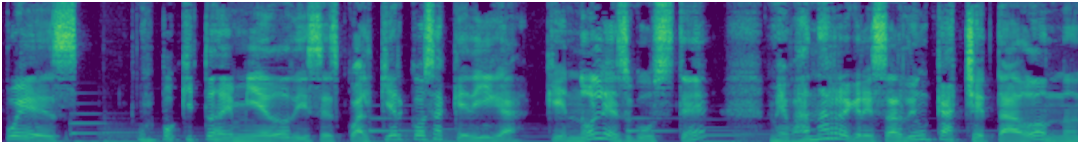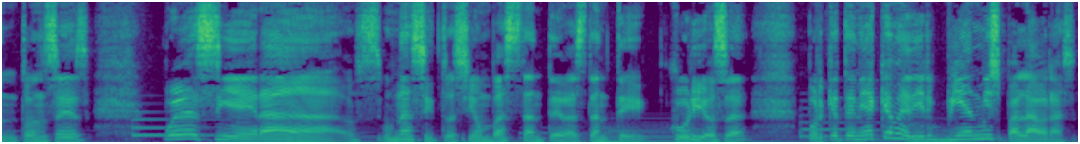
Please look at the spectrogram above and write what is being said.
pues, un poquito de miedo. Dices, cualquier cosa que diga que no les guste, me van a regresar de un cachetadón, ¿no? Entonces, pues sí era una situación bastante, bastante curiosa, porque tenía que medir bien mis palabras,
